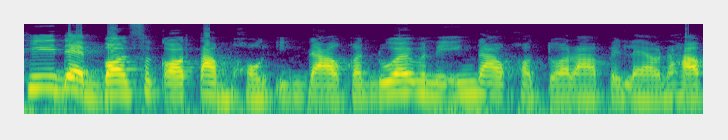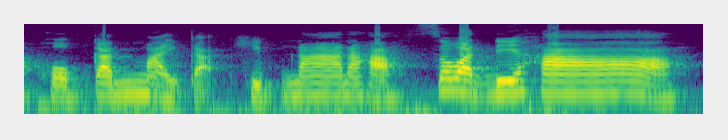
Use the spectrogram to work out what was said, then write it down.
ที่เด่นบอลสกอร์ต่ำของอิงดาวกันด้วย วันนี้อิงดาวขอตัวลาไปแล้วนะคะ พบกันใหม่กับคลิปหน้านะคะ สวัสดีค่ะ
